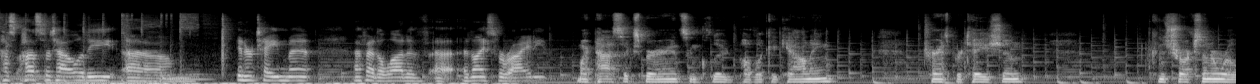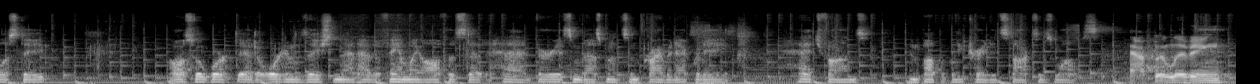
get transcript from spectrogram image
hospitality, um, entertainment. I've had a lot of uh, a nice variety. My past experience include public accounting, transportation, construction and real estate. Also worked at an organization that had a family office that had various investments in private equity, hedge funds, and publicly traded stocks as well. After living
